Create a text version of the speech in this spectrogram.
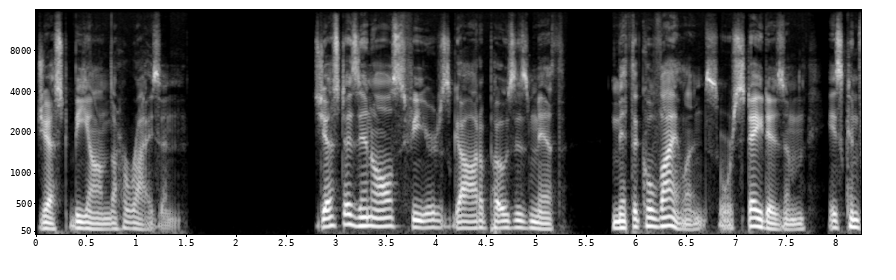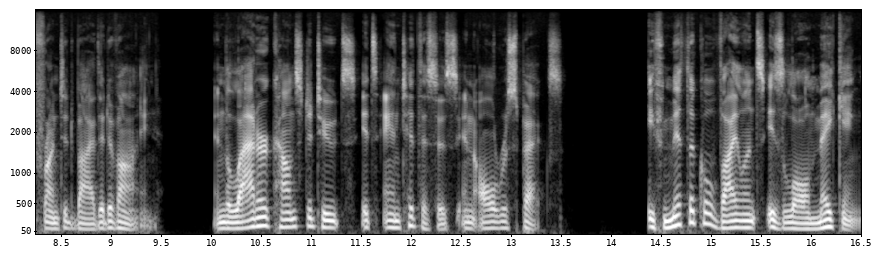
just beyond the horizon. Just as in all spheres God opposes myth, mythical violence, or statism, is confronted by the divine, and the latter constitutes its antithesis in all respects. If mythical violence is law making,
